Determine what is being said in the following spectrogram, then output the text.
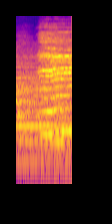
I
